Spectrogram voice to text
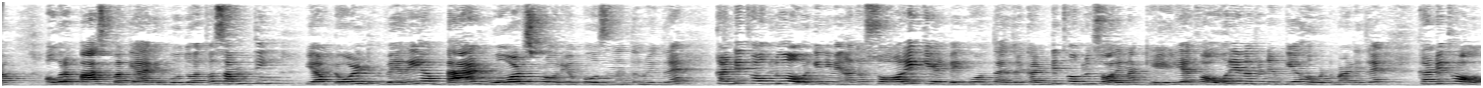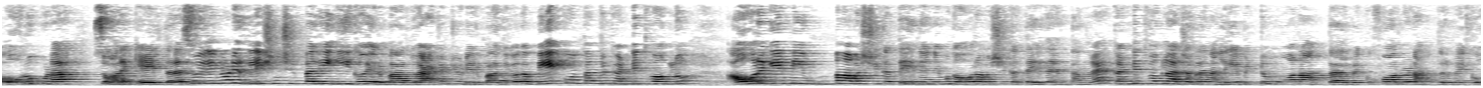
ಅವರ ಪಾಸ್ಟ್ ಬಗ್ಗೆ ಆಗಿರ್ಬೋದು, ಅಥವಾ something you have told very a bad words for your person ಅಂತಾನು ಇದ್ರೆ ಖಂಡಿತವಾಗ್ಲೂ ಅವ್ರಿಗೆ ನೀವೇನಾದ್ರೂ ಸಾರಿ ಕೇಳಬೇಕು ಅಂತ ಇದ್ರೆ ಖಂಡಿತವಾಗ್ಲೂ ಸಾರಿನ ಕೇಳಿ ಅಥವಾ ಅವ್ರೇನಾದ್ರೂ ನಿಮ್ಗೆ ಹರ್ಟ್ ಮಾಡಿದ್ರೆ ಖಂಡಿತವಾ ಅವರು ಕೂಡ ಸಾರಿ ಕೇಳ್ತಾರೆ. ಸೊ ಇಲ್ಲಿ ನೋಡಿ ರಿಲೇಶನ್ಶಿಪ್ ಅಲ್ಲಿ ಈಗೋ ಇರಬಾರ್ದು ಆಟಿಟ್ಯೂಡ್ ಇರಬಾರ್ದು. ಇವಾಗ ಬೇಕು ಅಂತಂದ್ರೆ ಖಂಡಿತವಾಗ್ಲೂ ಅವ್ರಿಗೆ ನಿಮ್ಮ ಅವಶ್ಯಕತೆ ಇದೆ, ನಿಮ್ಗೆ ಅವ್ರ ಅವಶ್ಯಕತೆ ಇದೆ ಅಂತಂದ್ರೆ ಖಂಡಿತವಾಗ್ಲೂ ಆ ಜಗಳ ಅಲ್ಲಿಗೆ ಬಿಟ್ಟು ಮೋನ ಆಗ್ತಾ ಇರಬೇಕು ಫಾರ್ವರ್ಡ್ ಆಗ್ತಿರ್ಬೇಕು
